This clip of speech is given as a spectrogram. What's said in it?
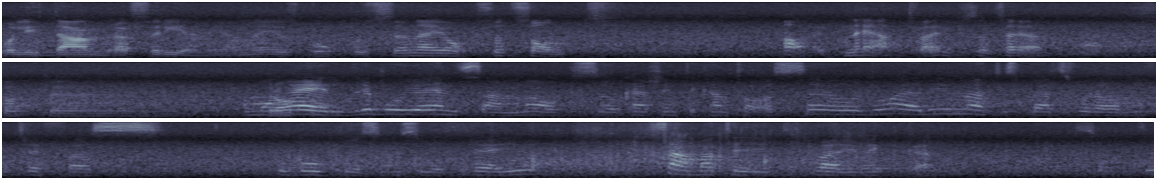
och lite andra föreningar. Men just bokbussen är ju också ett sånt, ja ett nätverk så att säga. Så att, eh, Och många Bra. äldre bor ju ensamma också och kanske inte kan ta sig och då är det ju en mötesplats för dem att få träffas på bokbussen så för det är ju samma tid varje vecka. Så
